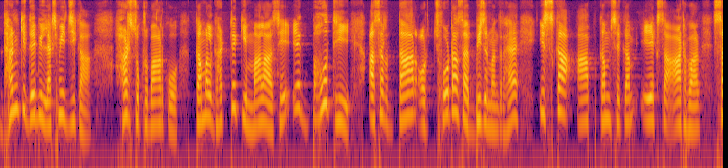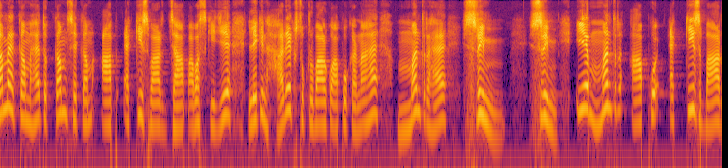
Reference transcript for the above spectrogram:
धन की देवी लक्ष्मी जी का हर शुक्रवार को कमल घट्टे की माला से एक बहुत ही असरदार और छोटा सा बीज मंत्र है। इसका आप कम से कम एक से आठ बार, समय कम है तो कम से कम आप 21 बार जाप अवश्य कीजिए, लेकिन हर एक शुक्रवार को आपको करना है। मंत्र है श्रीम। श्रीम, ये मंत्र आपको 21 बार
